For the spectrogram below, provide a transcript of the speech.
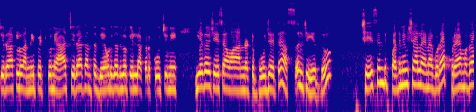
చిరాకులు అన్నీ పెట్టుకుని ఆ చిరాకు అంతా దేవుడి గదిలోకి వెళ్ళి అక్కడ కూర్చుని ఏదో చేసామా అన్నట్టు పూజ అయితే అస్సలు చేయొద్దు. చేసింది పది నిమిషాలైనా కూడా ప్రేమగా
